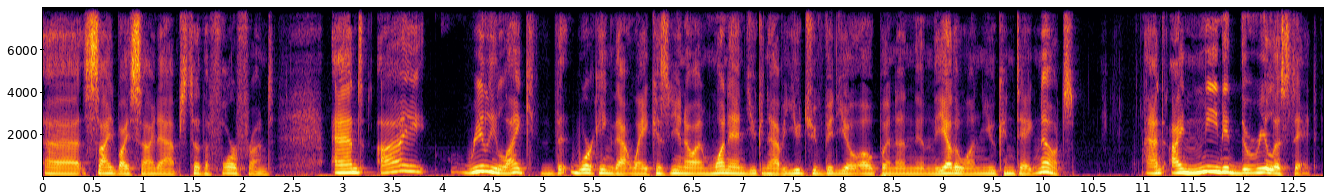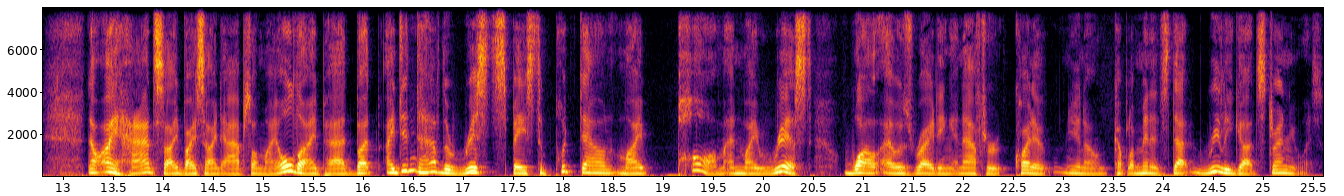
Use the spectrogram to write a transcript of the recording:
side by side apps to the forefront. And I really like th- working that way because, you know, on one end you can have a YouTube video open and then the other one you can take notes. And I needed the real estate. Now, I had side by side apps on my old iPad, but I didn't have the wrist space to put down my palm and my wrist while I was writing. And after quite a, you know, couple of minutes, that really got strenuous.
